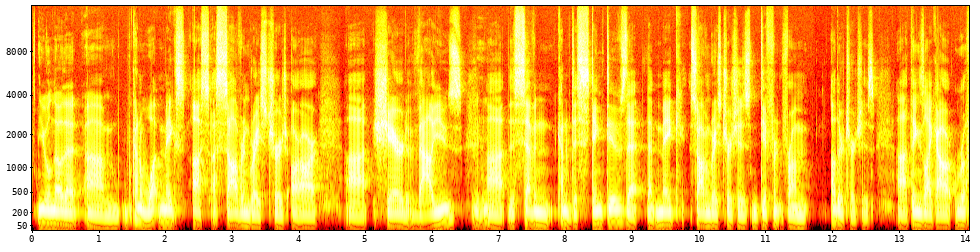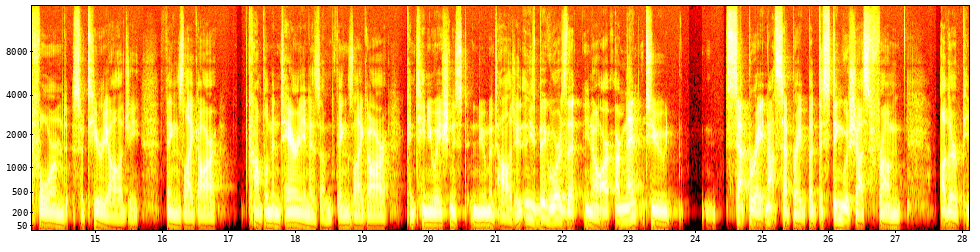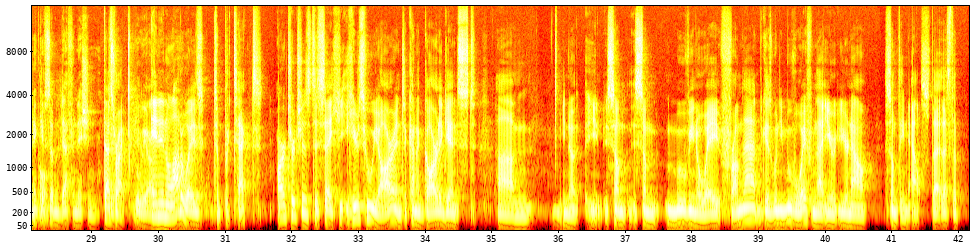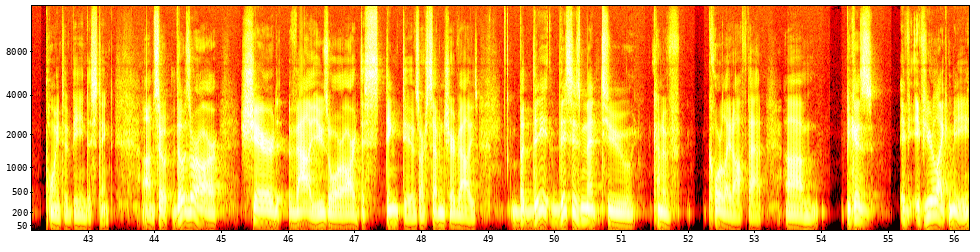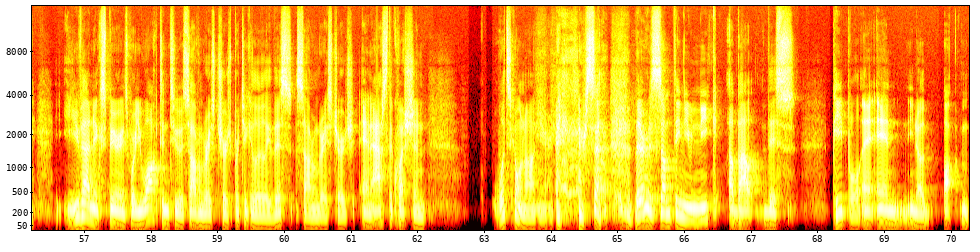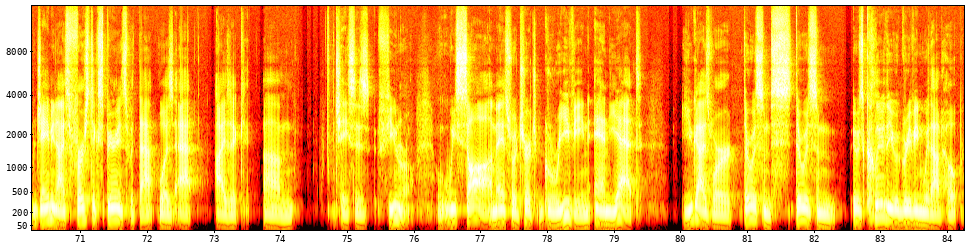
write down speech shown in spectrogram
you will know that um, kind of what makes us a sovereign grace church are our uh, shared values, uh, the seven kind of distinctives that that make sovereign grace churches different from other churches. Uh, things like our reformed soteriology, things like our complementarianism, things like our continuationist pneumatology. These big words that you know are, are meant to separate, not separate, but distinguish us from other people. Give some definition. That's right. Who we are. And in a lot of ways, to protect our churches, to say here's who we are, and to kind of guard against, um, you know, some some moving away from that. Because when you move away from that, you're you're now something else. That, that's the point of being distinct. Um, so those are our shared values or our distinctives, our seven shared values. But this is meant to kind of correlate off that. Um, because if, if you're like me, you've had an experience where you walked into a Sovereign Grace church, particularly this Sovereign Grace church, and asked the question, what's going on here? There's some, there is something unique about this people. And, and, you know, uh, Jamie and I's first experience with that was at Isaac um, Chase's funeral. We saw Emmaus Road Church grieving, and yet you guys were there was some there was some it was clear that you were grieving without hope.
